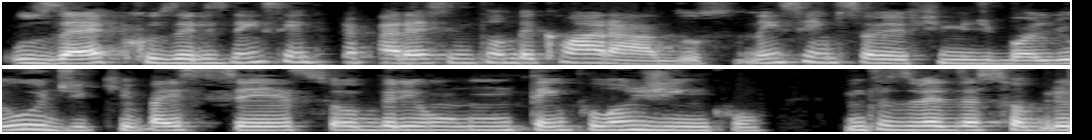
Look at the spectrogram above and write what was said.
os épicos, eles nem sempre aparecem tão declarados. Nem sempre você vê filme de Bollywood que vai ser sobre um tempo longínquo. Muitas vezes é sobre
